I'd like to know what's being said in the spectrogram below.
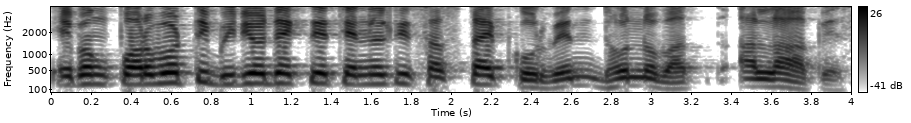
এবং পরবর্তী ভিডিও দেখতে চ্যানেলটি সাবস্ক্রাইব করবেন। ধন্যবাদ। আল্লাহ হাফেজ।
